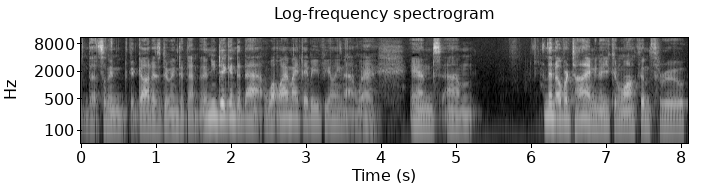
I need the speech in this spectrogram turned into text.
that something that God is doing to them? Then you dig into that. Why might they be feeling that way? Right. And um, and then over time, you know, you can walk them through.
